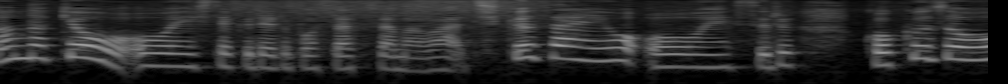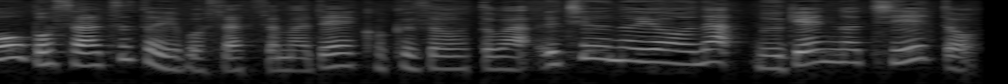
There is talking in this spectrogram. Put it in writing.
そんな今日を応援してくれる菩薩様は蓄財を応援する国蔵を菩薩という菩薩様で国蔵とは宇宙のような無限の知恵と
